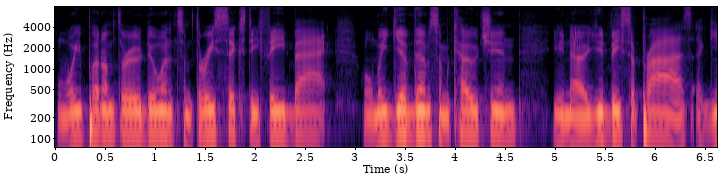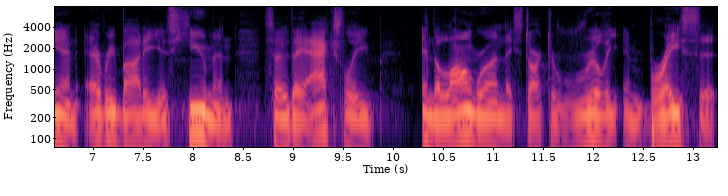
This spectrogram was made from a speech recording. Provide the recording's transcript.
when we put them through doing some 360 feedback, when we give them some coaching, you know, you'd be surprised. Again, everybody is human. So they actually, in the long run, they start to really embrace it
